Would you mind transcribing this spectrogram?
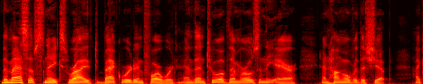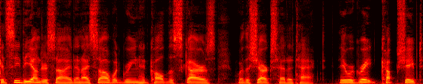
The mass of snakes writhed backward and forward, and then two of them rose in the air and hung over the ship. I could see the underside, and I saw what Green had called the scars where the sharks had attacked. They were great cup shaped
